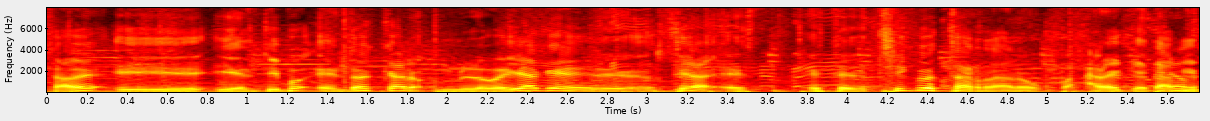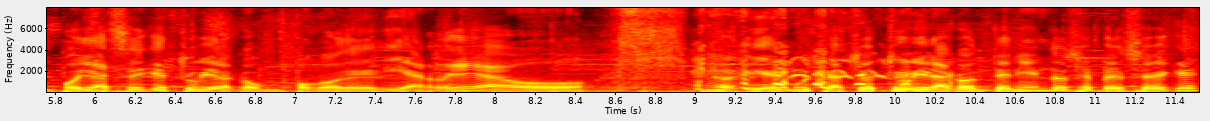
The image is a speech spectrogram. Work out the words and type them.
¿Sabes? Y, y el tipo, entonces, claro, lo veía que, hostia, este chico está raro. A ver, que también podía ser que estuviera con un poco de diarrea o. ¿no? Y el muchacho estuviera conteniéndose, pero se ve que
